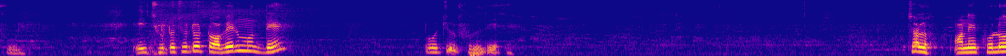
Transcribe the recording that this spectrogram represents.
ফুল। এই ছোট ছোট টবের মধ্যে প্রচুর ফুল দিয়েছে। চলো, অনেক হলো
